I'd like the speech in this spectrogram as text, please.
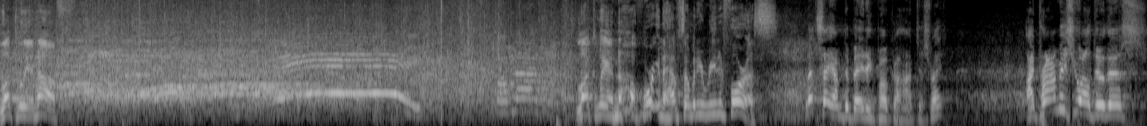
Luckily enough, luckily enough, we're going to have somebody read it for us. Let's say I'm debating Pocahontas, right? I promise you I'll do this.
